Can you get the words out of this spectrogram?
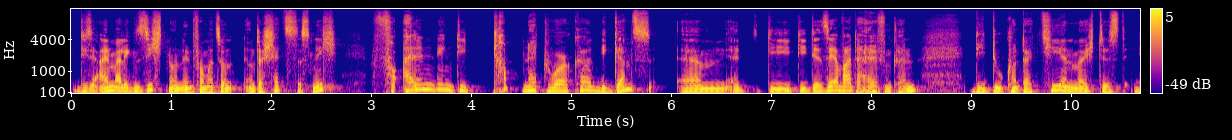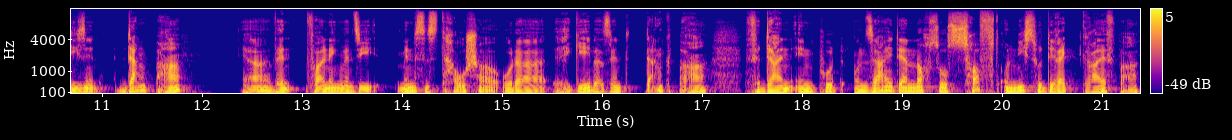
diese einmaligen Sichten und Informationen, unterschätzt es nicht. Vor allen Dingen die Top-Networker, die ganz ähm, die, die dir sehr weiterhelfen können, die du kontaktieren möchtest, die sind dankbar, ja, wenn, vor allen Dingen, wenn sie mindestens Tauscher oder Geber sind, dankbar für deinen Input und sei der noch so soft und nicht so direkt greifbar.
